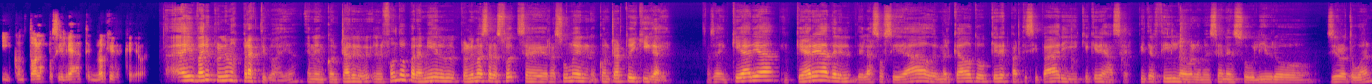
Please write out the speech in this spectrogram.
y con todas las posibilidades tecnológicas que lleva. Hay varios problemas prácticos ahí, ¿eh? en encontrar, en el fondo para mí el problema se resume en encontrar tu ikigai. O sea, ¿en qué área, en qué área de, de, la sociedad o del mercado tú quieres participar y qué quieres hacer? Peter Thiel lo, lo menciona en su libro Zero to One.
